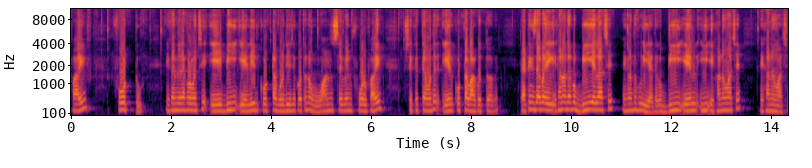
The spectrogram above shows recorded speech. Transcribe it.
ফাইভ ফোর টু এখানে দেখো বলছে এ বি এল ইর কোডটা বলে দিয়েছে কত না? ওয়ান সেভেন ফোর ফাইভ সেক্ষেত্রে আমাদের এর কোডটা বার করতে হবে। দ্যাট মিনস দেখো এখানেও দেখো বি এল আছে এখানে দেখো ই আছে। দেখো বি এল ই এখানেও আছে এখানেও আছে।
